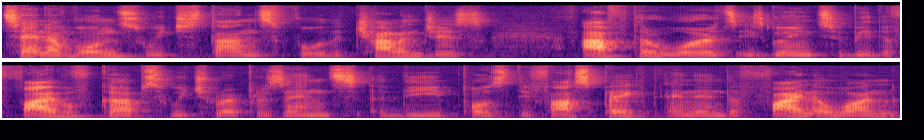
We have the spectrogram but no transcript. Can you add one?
Ten of Wands, which stands for the challenges. Afterwards is going to be the Five of Cups, which represents the positive aspect. And then the final one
